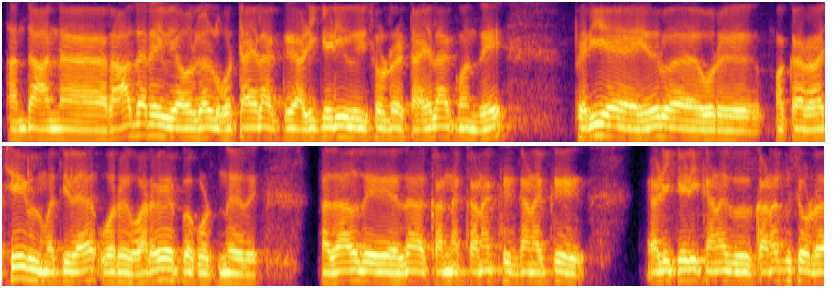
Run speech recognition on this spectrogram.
அந்த அந்த ராதாரவி அவர்கள் ஒரு டைலாக் அடிக்கடி சொல்கிற டைலாக் வந்து பெரிய எதிர் ஒரு மக்கள் ரசிகர்கள் மத்தியில் ஒரு வரவேற்பை கொடுத்தது. அதாவது இதான் கண கணக்கு கணக்கு அடிக்கடி கணக்கு கணக்கு சொல்கிற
